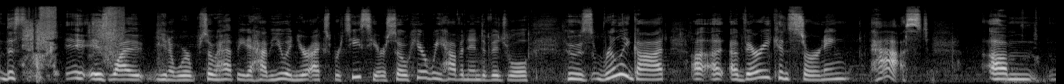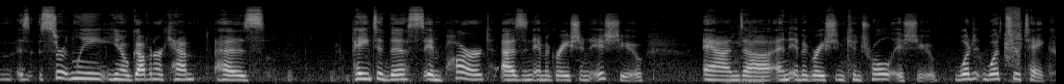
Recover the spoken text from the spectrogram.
this is why you know we're so happy to have you and your expertise here. So here we have an individual who's really got a, a very concerning past. Um, certainly, you know, Governor Kemp has painted this in part as an immigration issue and uh, an immigration control issue. What, what's your take?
